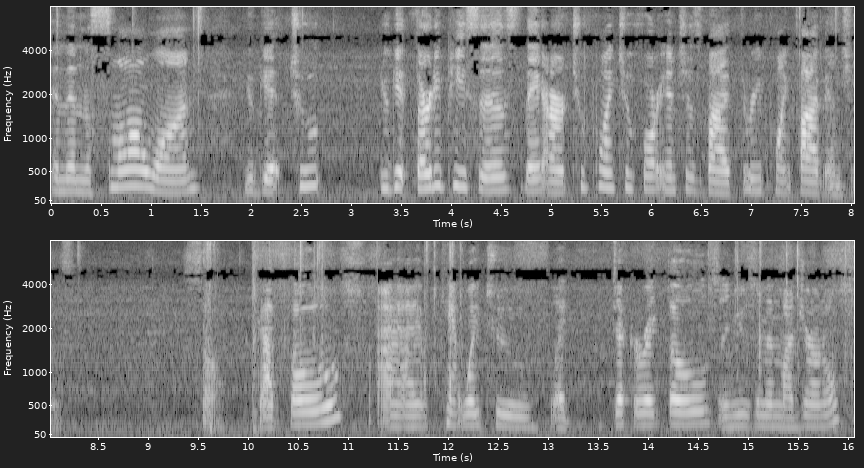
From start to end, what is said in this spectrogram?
And then the small one, you get two, you get 30 pieces. They are 2.24 inches by 3.5 inches. So got those. I can't wait to like decorate those and use them in my journals.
